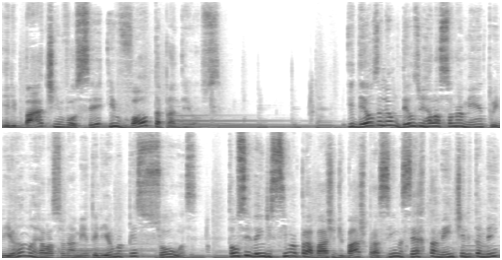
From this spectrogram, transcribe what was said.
ele bate em você e volta para Deus. E Deus ele é um Deus de relacionamento, ele ama relacionamento, ele ama pessoas. Então, se vem de cima para baixo, de baixo para cima, certamente ele também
